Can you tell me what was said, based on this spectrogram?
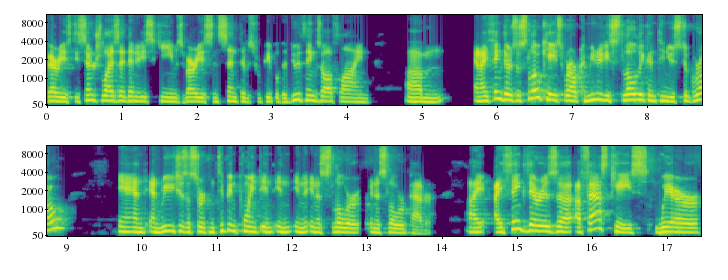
various decentralized identity schemes various incentives for people to do things offline um, and i think there's a slow case where our community slowly continues to grow and and reaches a certain tipping point in in in, in a slower in a slower pattern. I I think there is a, a fast case where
